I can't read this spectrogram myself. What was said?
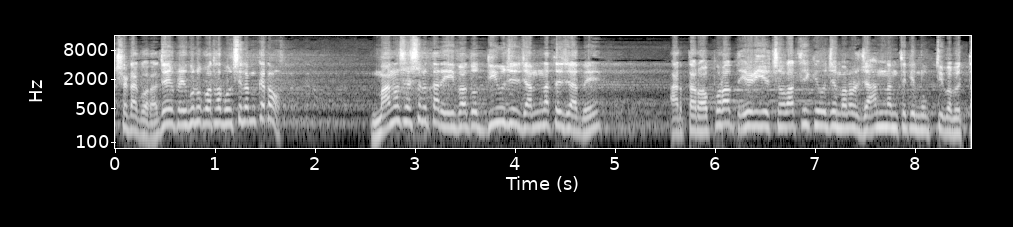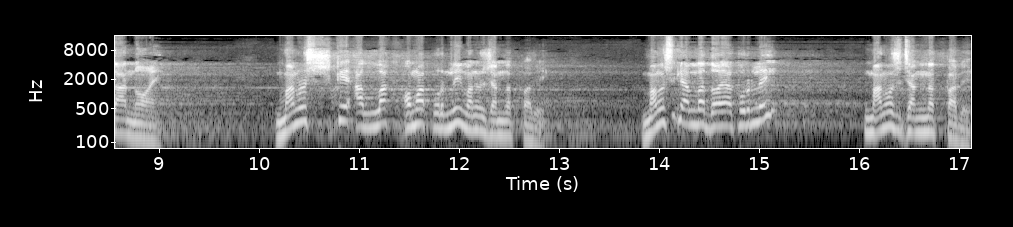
সেটা করা। যে এগুলো কথা বলছিলাম কেন? মানুষ আসলে তার ইবাদত দিয়েও যে জান্নাতে যাবে, আর তার অপরাধ এড়িয়ে চলা থেকেও যে মানুষ জাহান্নাম থেকে মুক্তি পাবে, তা নয়। মানুষকে আল্লাহ ক্ষমা করলেই মানুষ জান্নাত পাবে। মানুষকে আল্লাহ দয়া করলেই মানুষ জান্নাত পাবে।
